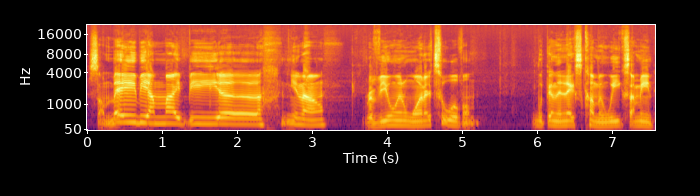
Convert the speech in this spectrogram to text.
So maybe I might be uh, you know, reviewing one or two of them within the next coming weeks. I mean,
